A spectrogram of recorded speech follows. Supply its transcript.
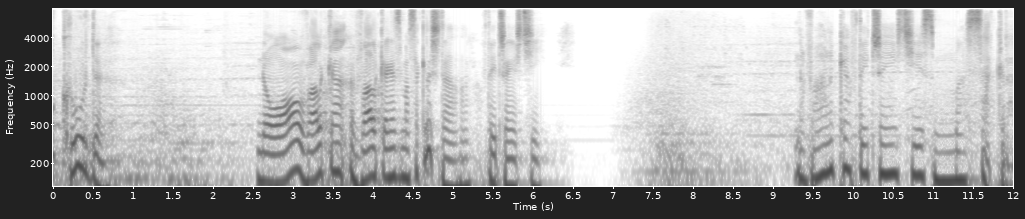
O kurde! No, walka, walka jest masakryczna w tej części. Walka w tej części jest masakra.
